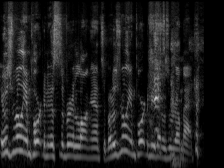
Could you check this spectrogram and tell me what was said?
it was really important to me. This is a very long answer, but it was really important to me that it was a real match.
